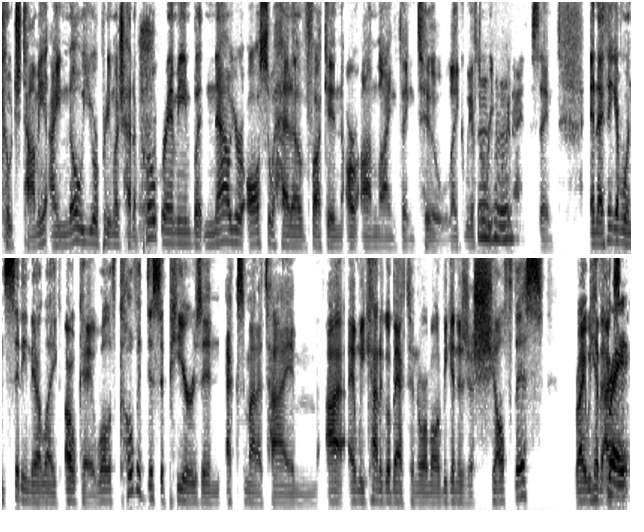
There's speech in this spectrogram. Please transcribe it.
Coach Tommy, I know you were pretty much head of programming, but now you're also head of fucking our online thing too. Like we have to mm-hmm. reorganize this thing. And I think everyone's sitting there like, okay, well, if COVID disappears in X amount of time, I, and we kind of go back to normal, are we going to just shelf this? right? We have right.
